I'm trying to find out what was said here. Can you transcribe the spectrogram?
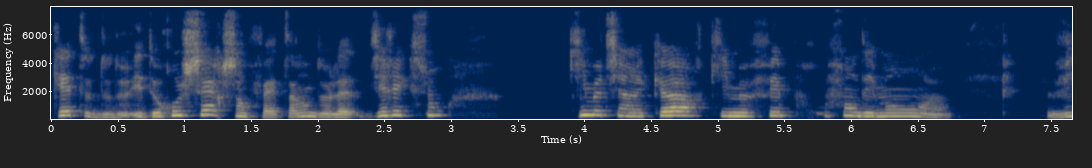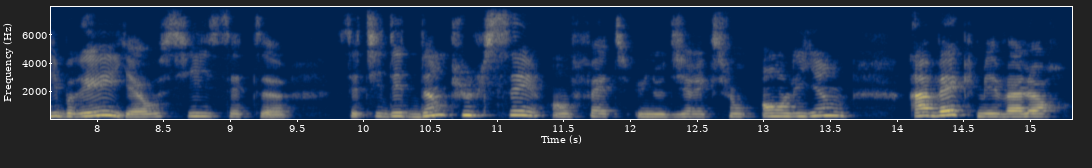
quête et de recherche en fait, hein, de la direction qui me tient à cœur, qui me fait profondément euh, vibrer. Il y a aussi euh, cette idée d'impulser en fait une direction en lien avec mes valeurs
